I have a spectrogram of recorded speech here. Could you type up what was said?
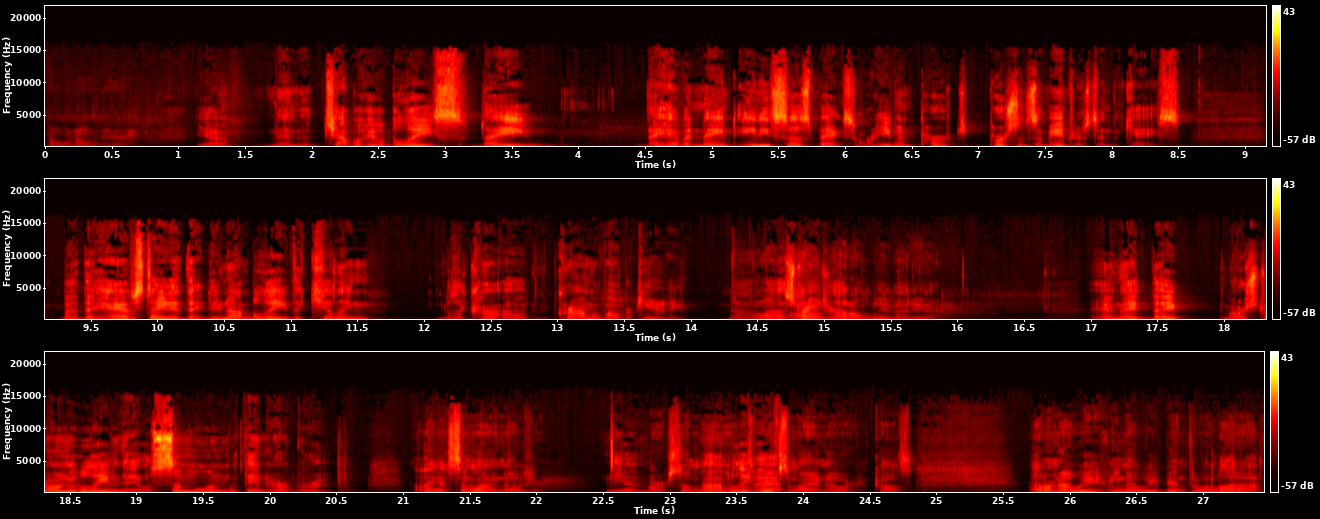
going on here. Yeah. And the Chapel Hill police, they they haven't named any suspects or even per- persons of interest in the case, but they have stated they do not believe the killing was a, a crime of opportunity, No, I By a don't, I don't. I don't believe that either. and they they are strongly believing that it was someone within her group. I think it's someone that knows her, Yeah, or someone I that was believe with that. somebody that know her. Because I don't know, we you know we've been through a lot of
